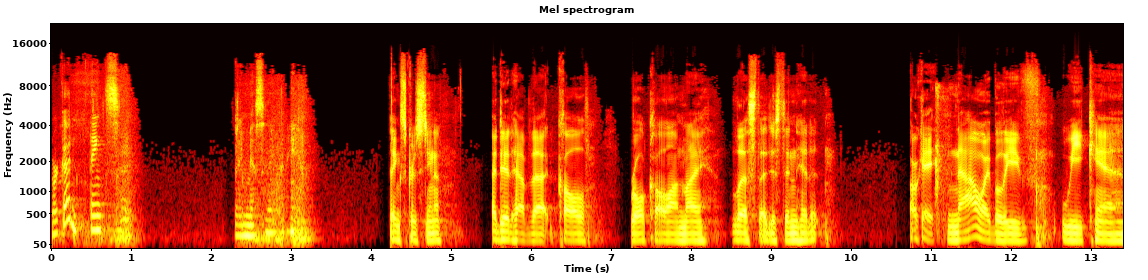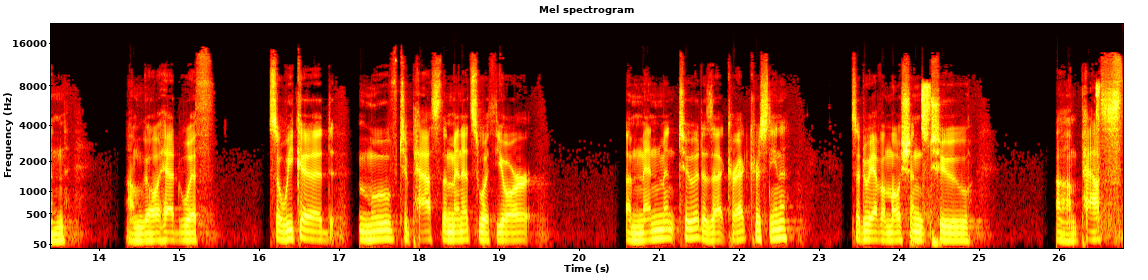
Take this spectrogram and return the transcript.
We're good, thanks. Did I miss anybody? Thanks, Christina. I did have that call, roll call on my list. I just didn't hit it. Okay, now I believe we can um, go ahead with, so we could move to pass the minutes with your amendment to it. Is that correct, Christina? So do we have a motion to um, pass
